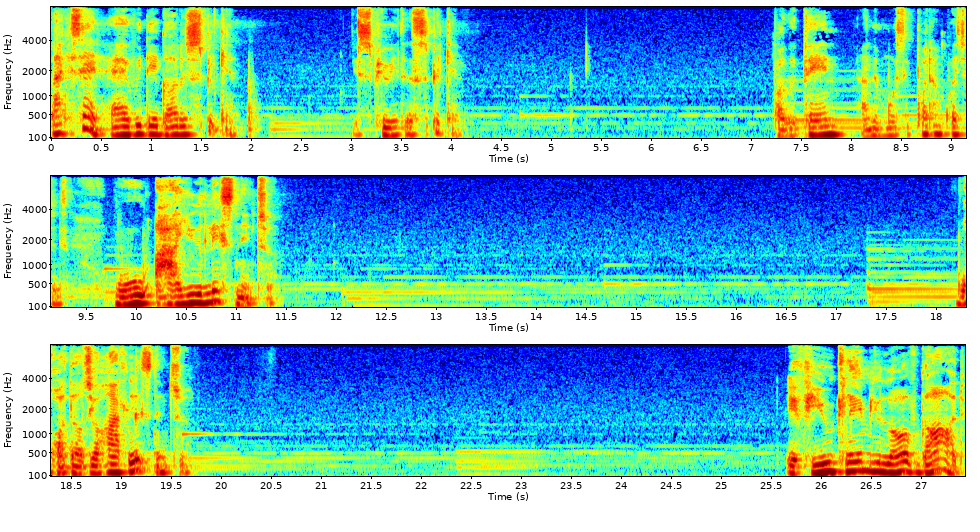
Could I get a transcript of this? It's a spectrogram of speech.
Like I said, every day God is speaking. The Spirit is speaking. But the thing and the most important question is who are you listening to? What does your heart listen to? If you claim you love God,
